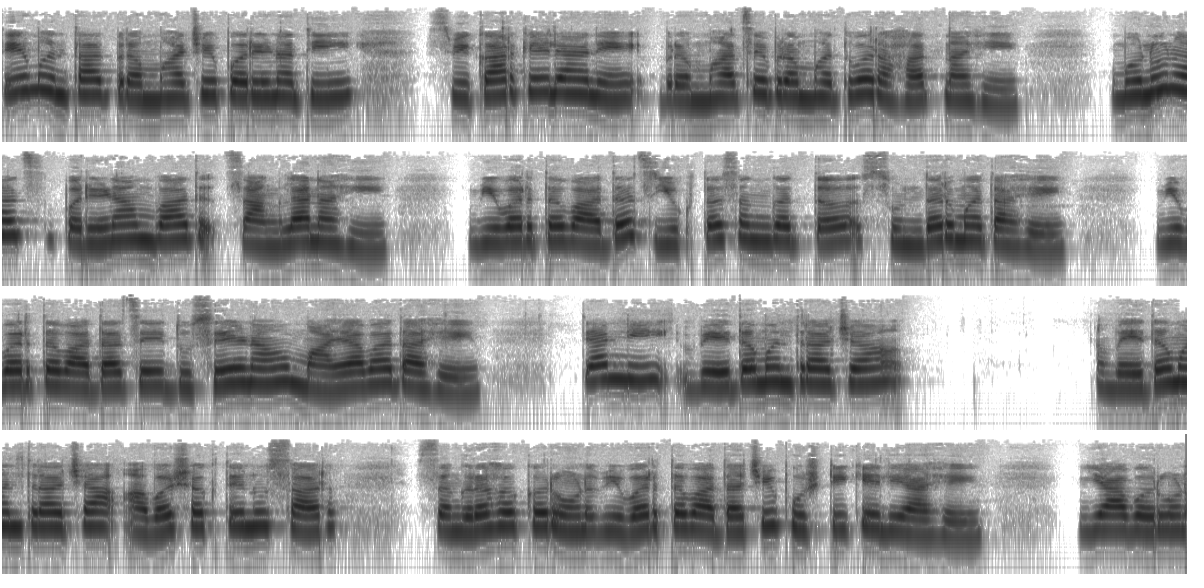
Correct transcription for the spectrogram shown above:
ते म्हणतात ब्रह्माची परिणती स्वीकार केल्याने ब्रह्माचे ब्रह्मत्व राहत नाही. म्हणूनच परिणामवाद चांगला नाही. विवर्तवादच युक्तसंगत सुंदर मत आहे. विवर्तवादाचे दुसरे नाव मायावाद आहे. त्यांनी वेदमंत्राच्या वेदमंत्राच्या आवश्यकतेनुसार संग्रह करून विवर्तवादाची पुष्टी केली आहे. यावरून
